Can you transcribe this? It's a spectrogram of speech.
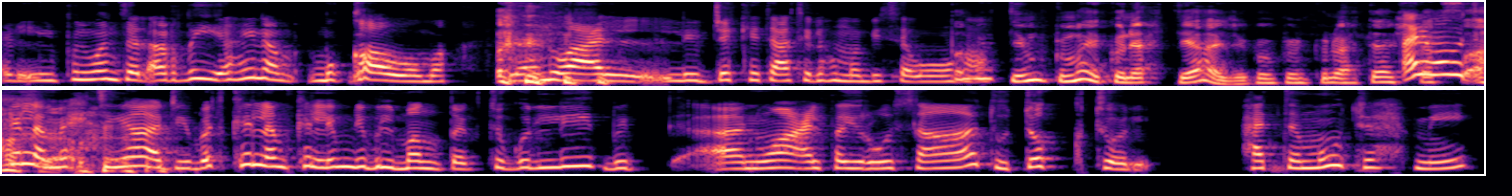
الإنفلونزا الأرضية هنا مقاومة لأنواع ال- الجاكيتات اللي هم بيسووها. انت يمكن ما يكون احتياجك ممكن يكون احتياج أنا ما بتكلم. احتياجي بتكلم كلمني بالمنطق. تقول لي بت... أنواع الفيروسات وتقتل. حتى مو تحمي.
